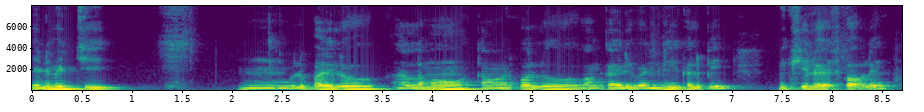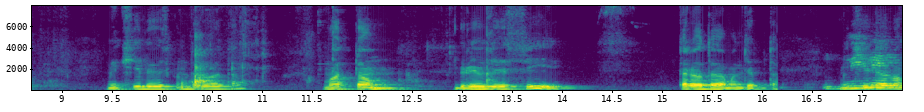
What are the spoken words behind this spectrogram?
ఎండుమిర్చి ఉల్లిపాయలు అల్లము టమాటా పళ్ళు వంకాయలు ఇవన్నీ కలిపి మిక్సీలో వేసుకోవాలి. మిక్సీలో వేసుకున్న తర్వాత మొత్తం గ్రేవ్ చేసి తర్వాత మళ్ళీ చెప్తా. మిక్సీలో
